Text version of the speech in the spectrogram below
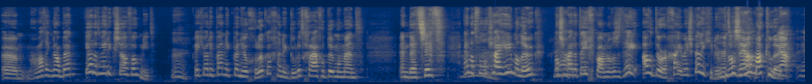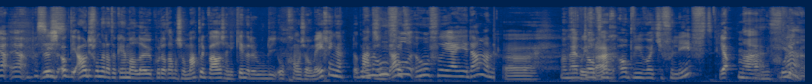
Ehm, maar wat ik nou ben, ja, dat weet ik zelf ook niet. Weet je wat ik ben? Ik ben heel gelukkig en ik doe het graag op dit moment. En that's it. En dat vonden zij helemaal leuk. Als ze Ah. Ja. mij daar tegenkwamen, dan was het... Hey, outdoor, ga je mee een spelletje doen? Het was Ja. heel makkelijk. Ja, ja, ja, precies. Dus ook die ouders vonden dat ook helemaal leuk. Hoe dat allemaal zo makkelijk was. En die kinderen, hoe die ook gewoon zo meegingen. Dat maakte ze niet uit. hoe voel jij je dan? Want, Eh, want we hebben het Goeie over vraag. op wie word je verliefd. Ja, Maar hoe voel ja. ik me?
